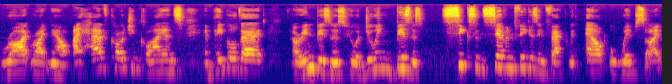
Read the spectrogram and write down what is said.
right right now. I have coaching clients and people that are in business who are doing business six and seven figures, in fact, without a website.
